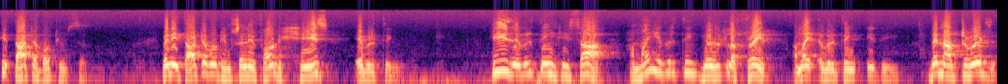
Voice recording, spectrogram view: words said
He thought about himself. When he thought about himself, he found he is everything. He is everything he saw. Am I everything? He was a little afraid. Am I everything? Iti. Then afterwards,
